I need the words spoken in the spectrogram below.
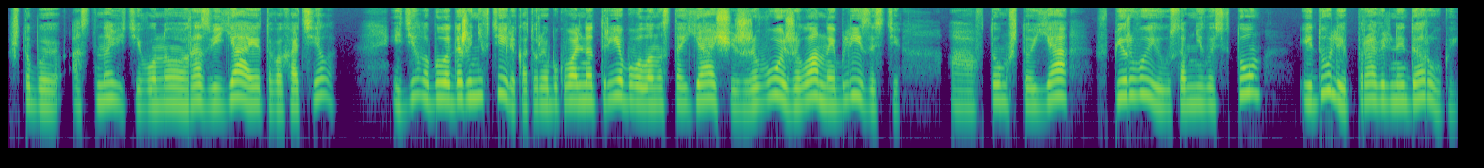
чтобы остановить его, но разве я этого хотела? И дело было даже не в теле, которое буквально требовало настоящей, живой, желанной близости, а в том, что я впервые усомнилась в том, иду ли правильной дорогой.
